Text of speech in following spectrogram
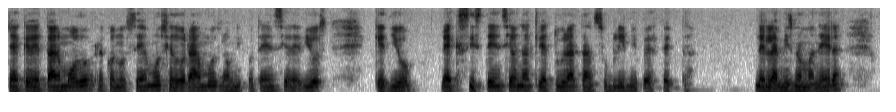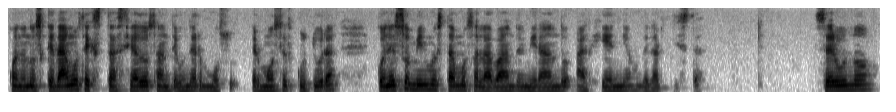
ya que de tal modo reconocemos y adoramos la omnipotencia de Dios que dio la existencia a una criatura tan sublime y perfecta. De la misma manera, cuando nos quedamos extasiados ante una hermosa escultura, con eso mismo estamos alabando y mirando al genio del artista. Ser uno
